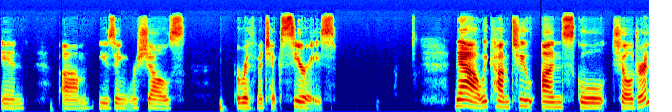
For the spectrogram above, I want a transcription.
in um, using Richelle's arithmetic series. Now we come to unschool children.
